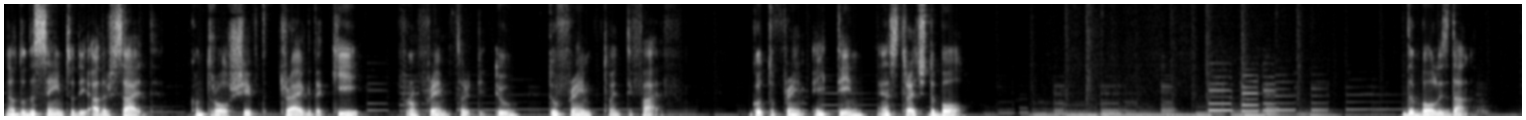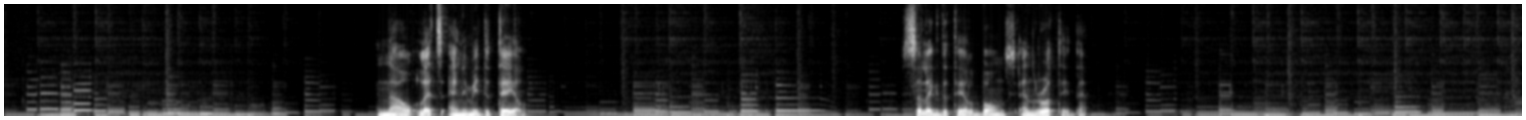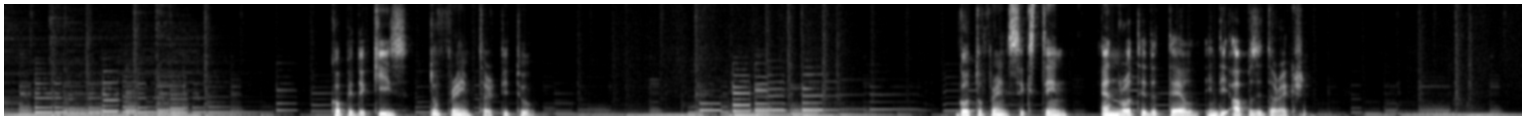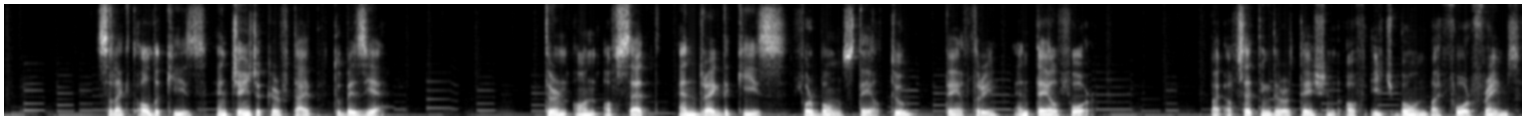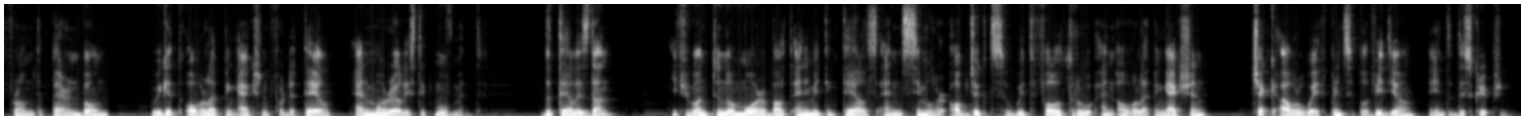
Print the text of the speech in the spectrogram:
Now do the same to the other side. Ctrl Shift drag the key from frame 32 to frame 25. Go to frame 18 and stretch the ball. The ball is done. Now let's animate the tail. Select the tail bones and rotate them. Copy the keys to frame 32. Go to frame 16 and rotate the tail in the opposite direction. Select all the keys and change the curve type to Bezier. Turn on Offset and drag the keys for bones tail 2, tail 3 and tail 4. By offsetting the rotation of each bone by 4 frames from the parent bone, we get overlapping action for the tail and more realistic movement. The tail is done. If you want to know more about animating tails and similar objects with follow-through and overlapping action, check our wave principle video in the description.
